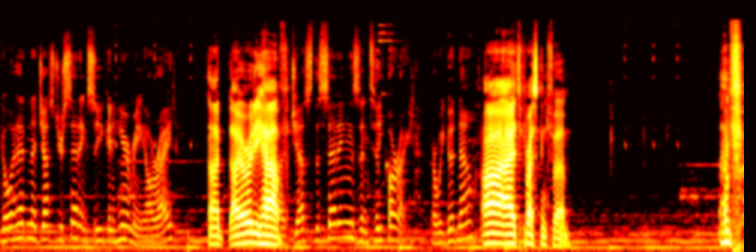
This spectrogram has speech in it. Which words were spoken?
Go ahead and adjust your settings so you can hear me, alright? I, I already have. Adjust the settings until... Alright, are we good now? Ah, I had to press confirm. I'm, f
